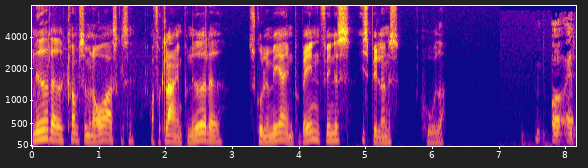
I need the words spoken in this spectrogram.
Nederlaget kom som en overraskelse, og forklaringen på nederlaget skulle mere end på banen findes i spillernes hoveder. Og at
